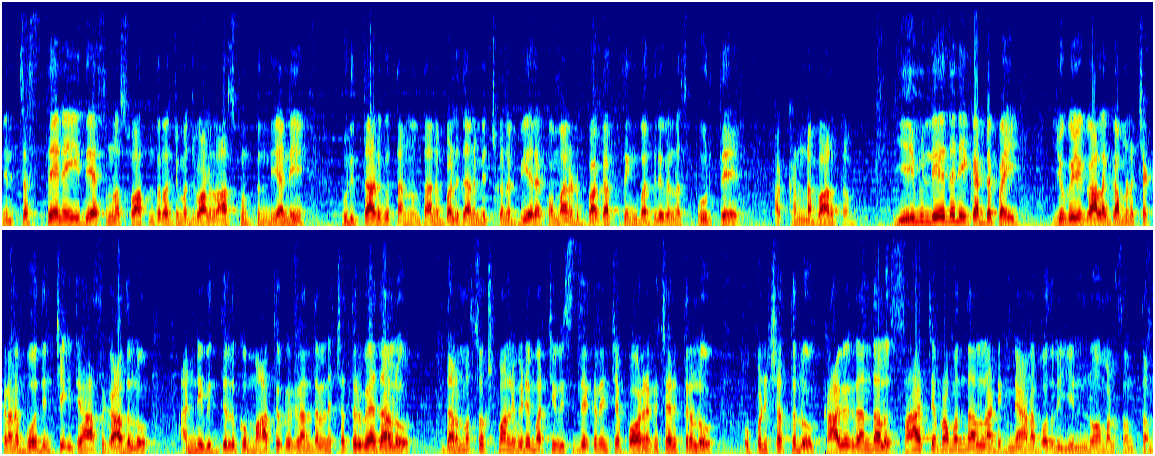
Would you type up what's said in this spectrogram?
నేను చస్తేనే ఈ దేశంలో స్వాతంత్రోద్యమ జ్వాల రాసుకుంటుంది అని ఉరితాడుకు తనను తాను బలిదానం ఇచ్చుకున్న వీరకుమారుడు భగత్ సింగ్ బదిలి వెళ్ళిన స్ఫూర్తే అఖండ భారతం. ఏమీ లేదని ఈ గడ్డపై యుగ యుగాల గమన చక్రాన్ని బోధించే ఇతిహాస గాథలు అన్ని విద్యలకు మాతృక గ్రంథాలైన చతుర్వేదాలు ధర్మ సూక్ష్మాలను విడమర్చి విశదీకరించే పౌరాణిక చరిత్రలు ఉపనిషత్తులు కావ్య గ్రంథాలు సాహిత్య ప్రబంధాలు లాంటి జ్ఞానబోధలు ఎన్నో మన సొంతం.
